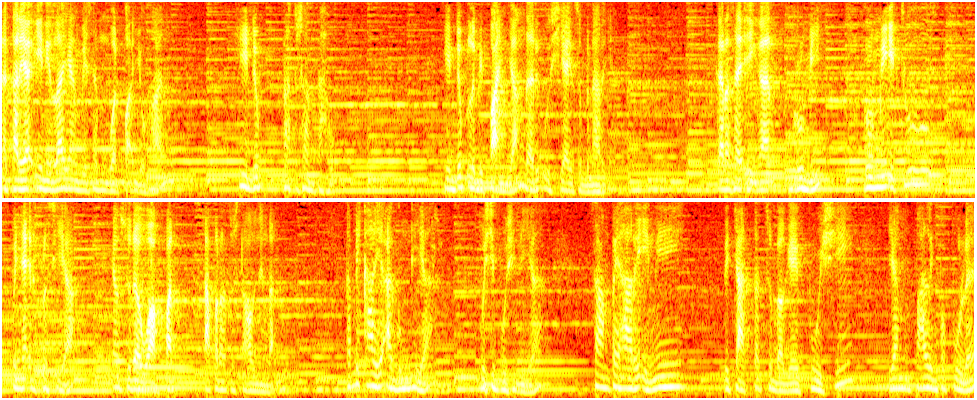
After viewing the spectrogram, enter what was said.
Nah karya inilah yang bisa membuat Pak Johan hidup ratusan tahun. Hidup lebih panjang dari usia yang sebenarnya. Karena saya ingat Ruby, Rumi itu penyair Persia yang sudah wafat 800 tahun yang lalu. Tapi karya agung dia, puisi-puisi dia, sampai hari ini dicatat sebagai puisi yang paling populer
